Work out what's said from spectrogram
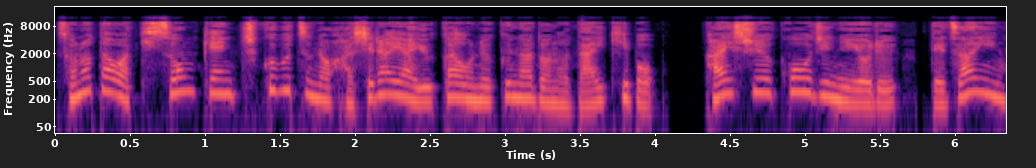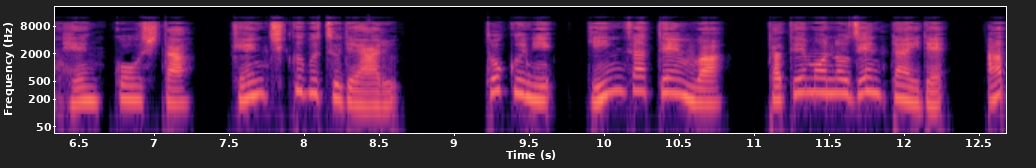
その他は既存建築物の柱や床を抜くなどの大規模、改修工事によるデザイン変更した建築物である。特に銀座店は建物全体でアッ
